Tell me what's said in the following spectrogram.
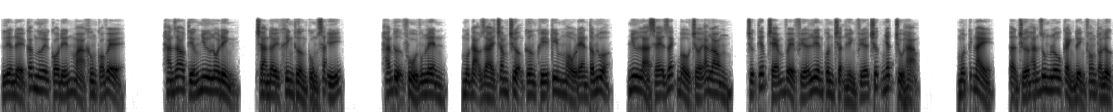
liền để các ngươi có đến mà không có về. Hàn giao tiếng như lôi đỉnh, tràn đầy khinh thường cùng sát ý. Hắn cự phủ vung lên một đạo dài trăm trượng cương khí kim màu đen tấm lụa, như là sẽ rách bầu trời ác long, trực tiếp chém về phía liên quân trận hình phía trước nhất chủ hạm. Một cách này, ẩn chứa hắn dung lô cảnh đỉnh phong toàn lực,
